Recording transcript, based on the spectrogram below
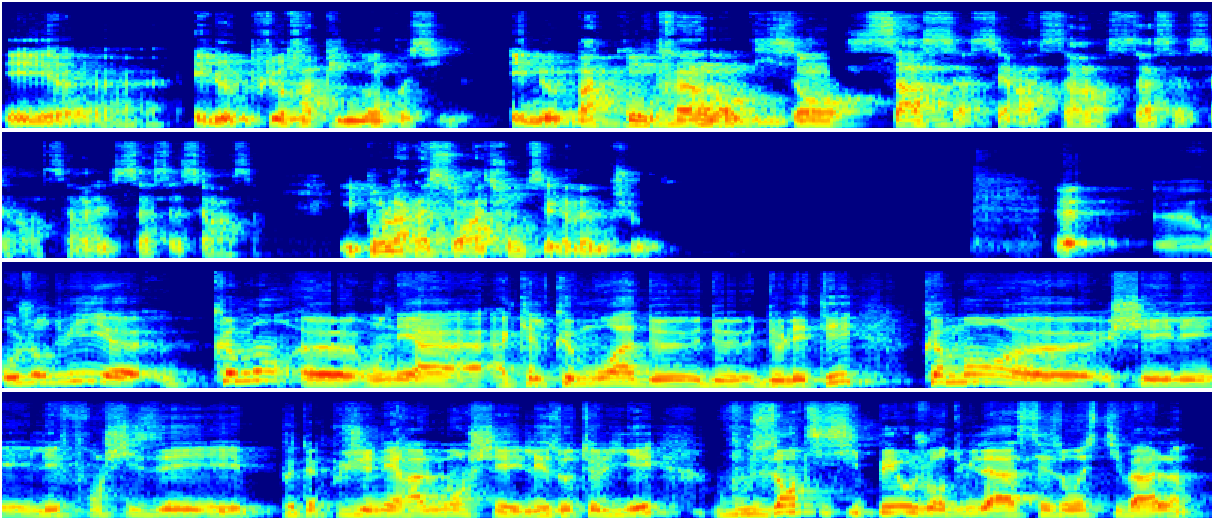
et, euh, et le plus rapidement possible. Et ne pas contraindre en disant ça, ça sert à ça, ça, ça sert à ça, et ça, ça sert à ça. Et pour la restauration, c'est la même chose. Euh, aujourd'hui, euh, comment euh, on est à, quelques mois de, l'été Comment euh, chez les, franchisés et peut-être plus généralement chez les hôteliers, vous anticipez aujourd'hui la saison estivale?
